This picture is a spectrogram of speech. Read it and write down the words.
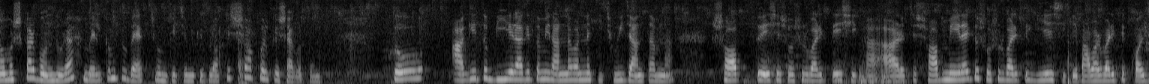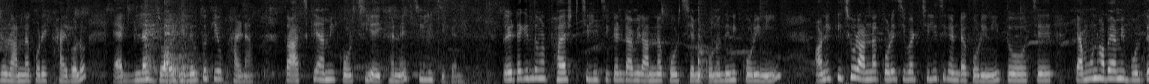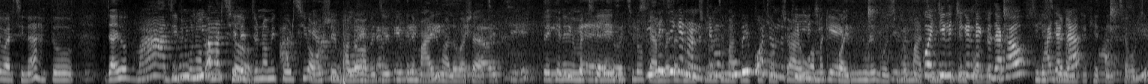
নমস্কার বন্ধুরা welcome to back Chumki Chumki ব্লকে সকলকে স্বাগতম। তো আগে তো বিয়ের আগে তো আমি রান্নাবান্না কিছুই জানতাম না। সব তো এসে শ্বশুর বাড়িতেই শেখা, আর হচ্ছে সব মেয়েরাই তো শ্বশুর বাড়িতে গিয়ে শিখে, বাবার বাড়িতে কয়জন রান্না করে খায় বলো? এক গ্লাস জল দিলেও তো কেউ খায় না। তো আজকে আমি করছি এইখানে চিলি চিকেন। তো এটা কিন্তু আমার ফার্স্ট চিলি চিকেনটা আমি রান্না করছি, আমি কোনোদিনই করিনি। অনেক কিছু রান্না করেছি বাট চিলি চিকেনটা করিনি। তো হচ্ছে কেমন হবে আমি বলতে পারছি না। তো যাই হোক যেটুকুন হোক আমার ছেলের জন্য আমি করছি অবশ্যই ভালো হবে যেহেতু এখানে মায়ের ভালোবাসা আছে। তো এখানে আমার ছেলে এসেছিল ক্যামেরাটা ধরেছিল যে মা তুমি কি করছ আর ও আমাকে কয়দিন ধরে বলছিল মা চিলি চিকেনটা একটু দেখাও চিলি চিকেন আমাকে খেতে ইচ্ছা করছে।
